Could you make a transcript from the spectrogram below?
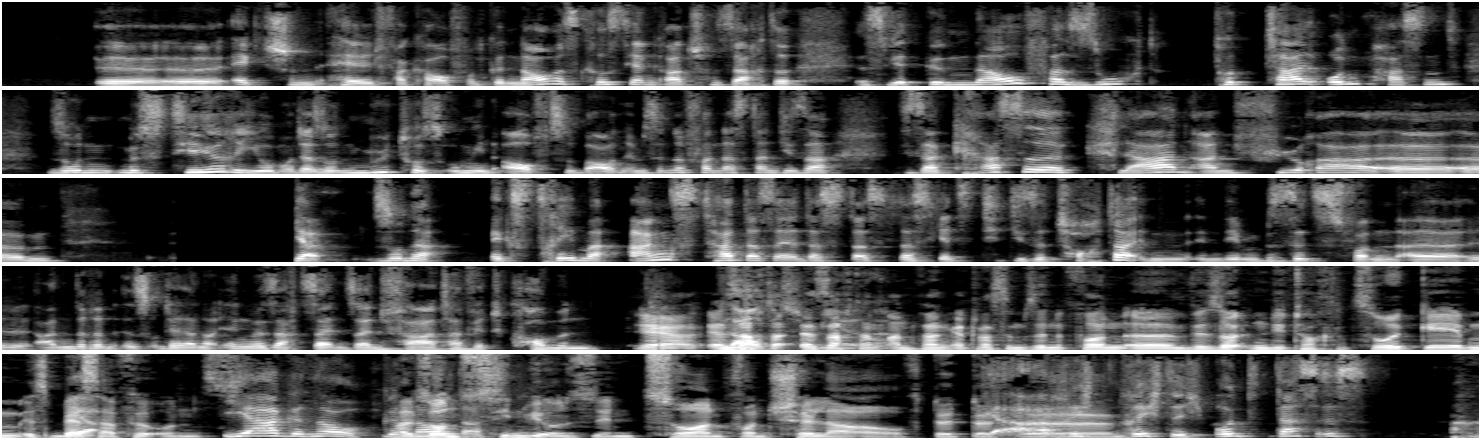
äh, Action-Held verkaufen. Und genau was Christian gerade schon sagte, es wird genau versucht, total unpassend, so ein Mysterium oder so ein Mythos um ihn aufzubauen, im Sinne von, dass dann dieser, dieser krasse Clan-Anführer äh, ähm, ja so eine extreme Angst hat, dass er, dass, dass, dass jetzt diese Tochter in, in dem Besitz von äh, anderen ist und er dann auch irgendwann sagt, sein, sein Vater wird kommen. Ja, er sagt, er sagt am Anfang etwas im Sinne von, äh, wir sollten die Tochter zurückgeben, ist besser ja. für uns. Ja, genau. genau Weil sonst das. ziehen wir uns den Zorn von Schiller auf. Ja, richtig, richtig. Und das ist,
